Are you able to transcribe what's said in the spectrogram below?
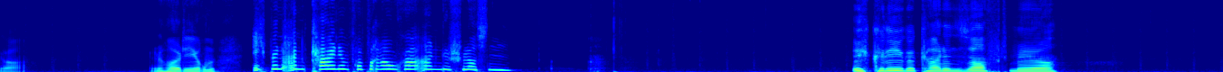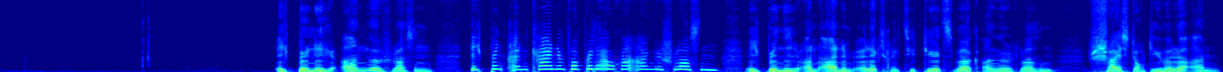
Ja. Dann heult die hier rum. Ich bin an keinem Verbraucher angeschlossen. Ich kriege keinen Saft mehr. Ich bin nicht angeschlossen. Ich bin an keinem Verbraucher angeschlossen. Ich bin nicht an einem Elektrizitätswerk angeschlossen. Scheiß doch die Hölle an.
